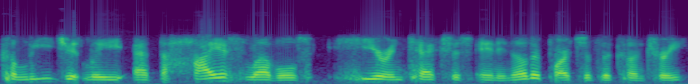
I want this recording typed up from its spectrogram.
collegiately at the highest levels here in Texas and in other parts of the country.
